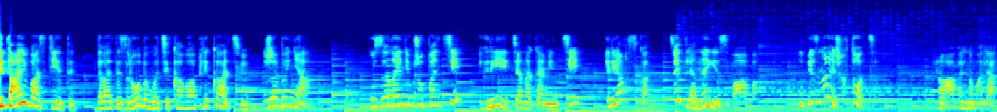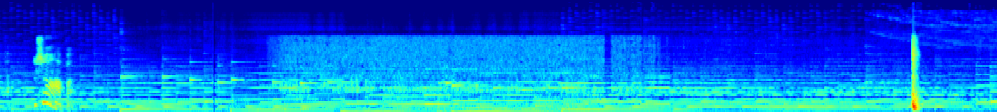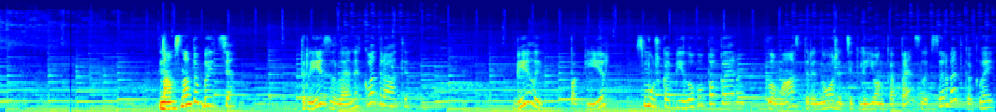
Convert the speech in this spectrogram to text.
Вітаю вас, діти! Давайте зробимо цікаву аплікацію Жабеня. У зеленім жупанці гріється на камінці рязка це для неї зваба. Упізнаєш, хто це? Правильно, малята, жаба. Нам знадобиться три зелених квадрати, білий папір, смужка білого паперу, фломастери, ножиці, клійонка, пензлик, серветка, клей.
